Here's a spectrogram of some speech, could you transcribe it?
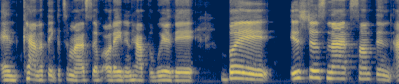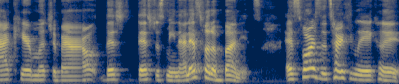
and kind of thinking to myself, "Oh, they didn't have to wear that." But it's just not something I care much about. That's that's just me. Now that's for the bunnies. As far as the Turkey Leg Hut,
